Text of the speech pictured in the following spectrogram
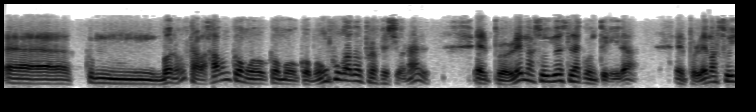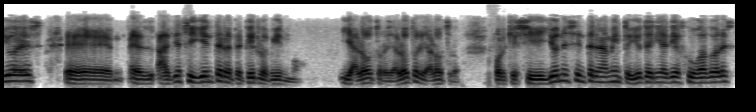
bueno, trabajaban como, como, como un jugador profesional. El problema suyo es la continuidad. El problema suyo es el, al día siguiente repetir lo mismo y al otro, y al otro, y al otro. Porque si yo en ese entrenamiento yo tenía 10 jugadores,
